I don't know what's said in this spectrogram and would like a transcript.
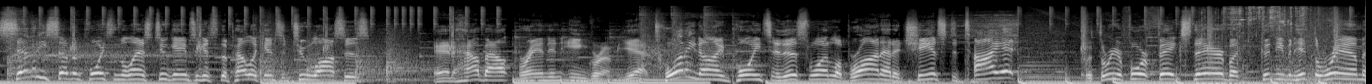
77 points in the last two games against the Pelicans and two losses. And how about Brandon Ingram? Yeah, 29 points in this one. LeBron had a chance to tie it with three or four fakes there, but couldn't even hit the rim.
